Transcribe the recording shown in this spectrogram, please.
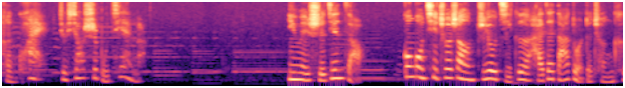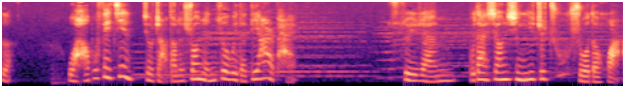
很快就消失不见了。因为时间早，公共汽车上只有几个还在打盹的乘客，我毫不费劲就找到了双人座位的第二排。虽然不大相信一只猪说的话，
